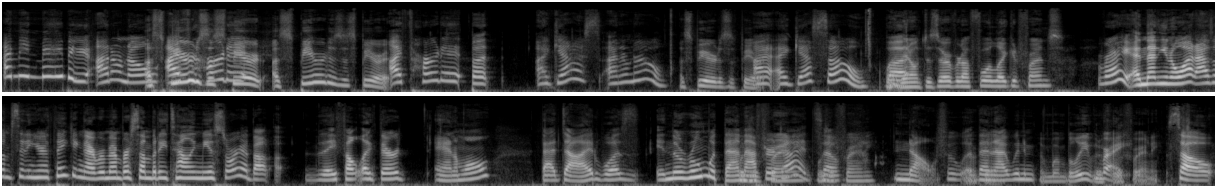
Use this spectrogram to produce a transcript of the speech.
I mean, maybe I don't know. a spirit I've is a heard it. spirit. A spirit is a spirit. I've heard it, but I guess I don't know. a spirit is a spirit. I, I guess so. Why, But they don't deserve it, our four-legged friends? right, and then you know what? As I'm sitting here thinking, I remember somebody telling me a story about uh, they felt like their animal that died was in the room with them Was after it, Franny? died. Was so it no, if it, then I wouldn't I wouldn't believe it right. if it was Franny. So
